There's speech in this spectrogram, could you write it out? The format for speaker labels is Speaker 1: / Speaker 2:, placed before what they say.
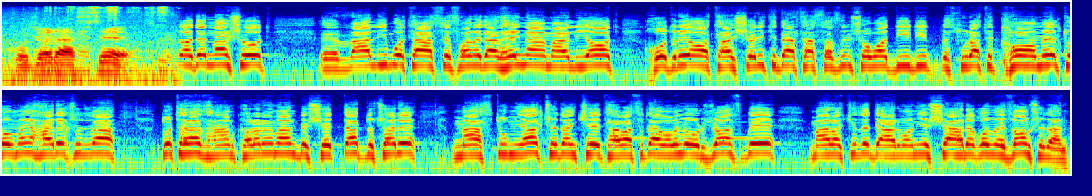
Speaker 1: کجا رفته؟
Speaker 2: داده نشد. ولی متاسفانه در حین عملیات خودروی آتشداری که در تصاویر شما دیدید به صورت کامل تومه حرق شد و دو تن از همکاران من به شدت دچار مصدومیت شدند که توسط عوامل اورژانس به مراکز درمانی شهر قم اعزام شدند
